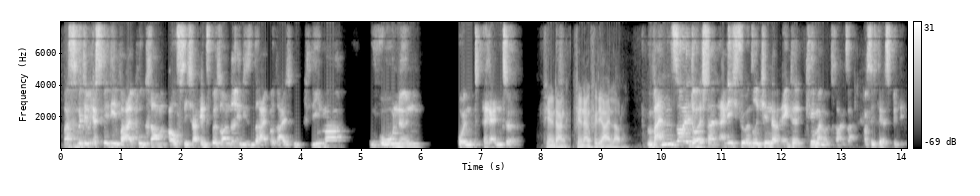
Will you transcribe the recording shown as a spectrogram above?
was es mit dem SPD-Wahlprogramm auf sich hat. Insbesondere in diesen drei Bereichen Klima, Wohnen und Rente. Vielen Dank. Vielen Dank für die Einladung. Wann soll Deutschland eigentlich für unsere Kinder und Enkel klimaneutral sein, aus Sicht der SPD?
